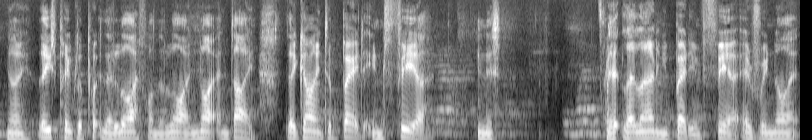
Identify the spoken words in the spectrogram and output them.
You know, these people are putting their life on the line night and day. They're going to bed in fear in this they're laying in bed in fear every night.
